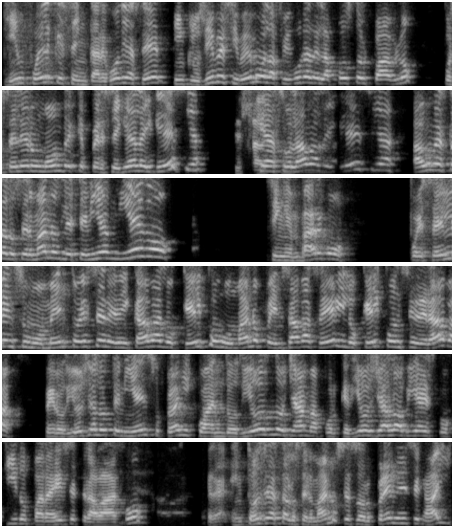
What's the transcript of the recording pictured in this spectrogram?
¿Quién fue el que se encargó de hacer? Inclusive si vemos la figura del apóstol Pablo, pues él era un hombre que perseguía a la iglesia, que asolaba la iglesia, aún hasta los hermanos le tenían miedo. Sin embargo, pues él en su momento, él se dedicaba a lo que él como humano pensaba hacer y lo que él consideraba, pero Dios ya lo tenía en su plan y cuando Dios lo llama, porque Dios ya lo había escogido para ese trabajo, entonces hasta los hermanos se sorprenden y dicen, ay,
